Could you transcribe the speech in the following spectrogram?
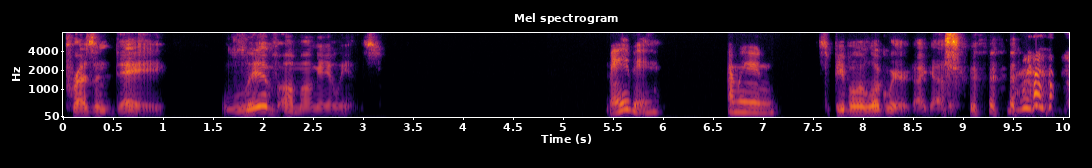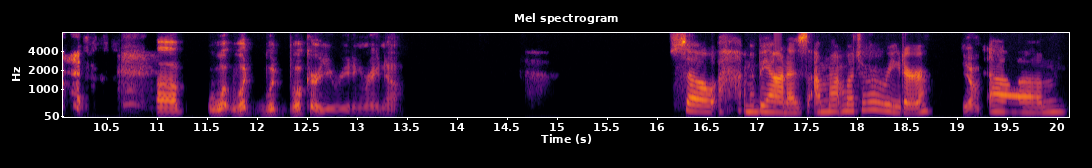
present day live among aliens. Maybe. I mean, it's people that look weird, I guess. uh, what what what book are you reading right now? So I'm gonna be honest, I'm not much of a reader. Yeah. Um,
